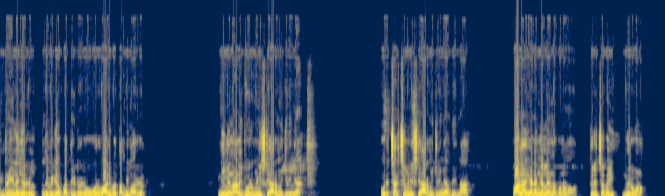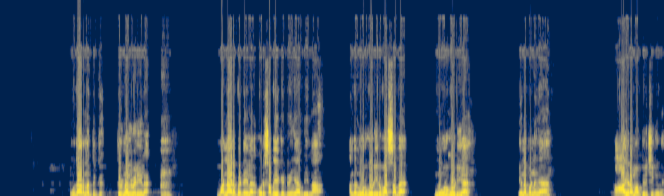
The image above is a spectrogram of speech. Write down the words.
இன்றைய இளைஞர்கள் இந்த வீடியோ பார்த்துக்கிட்டு இருக்க ஒவ்வொரு வாலிப தம்பிமார்கள் நீங்க நாளைக்கு ஒரு மினிஸ்ட்ரி ஆரம்பிக்கிறீங்க. ஒரு சர்ச் மினிஸ்ட்ரி ஆரம்பிக்கிறீங்க அப்படின்னா பல இடங்கள்ல என்ன பண்ணணும்? திருச்சபை நிறுவனம். உதாரணத்துக்கு திருநெல்வேலியில வண்ணாரப்பேட்டையில ஒரு சபையை கட்டுறீங்க அப்படின்னா அந்த நூறு கோடி ரூபாய் சபை நூறு கோடிய என்ன பண்ணுங்க? ஆயிரமா பிரிச்சுக்குங்க.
